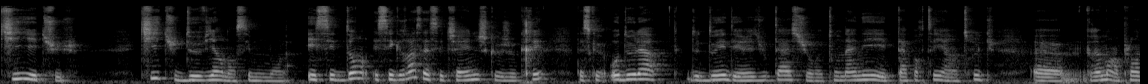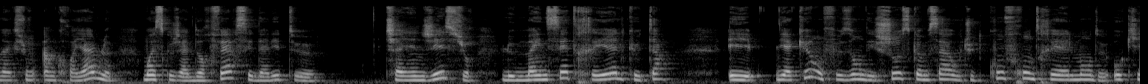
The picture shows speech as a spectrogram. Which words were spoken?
qui es-tu? Qui tu deviens dans ces moments-là? Et c'est grâce à ces challenges que je crée, parce que au-delà de te donner des résultats sur ton année et de t'apporter un truc, euh, vraiment un plan d'action incroyable, moi ce que j'adore faire, c'est d'aller te challenger sur le mindset réel que tu as et il n'y a que en faisant des choses comme ça où tu te confrontes réellement de ok,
